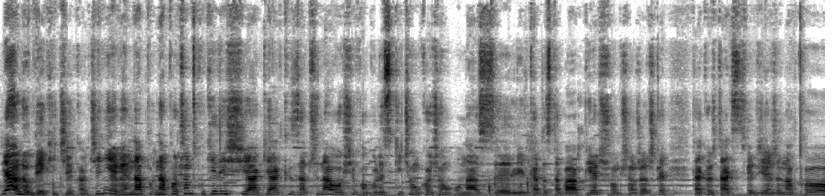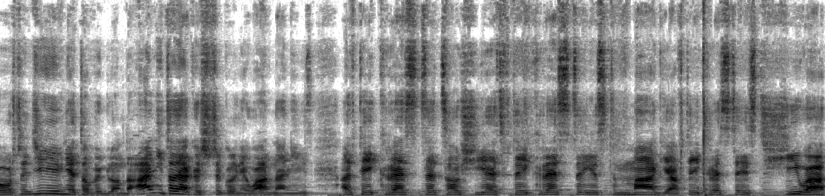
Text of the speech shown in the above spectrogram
Ja lubię kicie kocie. Nie wiem, na, na początku kiedyś jak, jak zaczynało się w ogóle z kicią kocią u nas, y, Lilka dostawała pierwszą książeczkę, to jakoś tak stwierdziłem, że no kurczę, dziwnie to wygląda. Ani to jakoś szczególnie ładne, ani nic, ale w tej kresce coś jest, w tej kresce jest magia, w tej kresce jest siła.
